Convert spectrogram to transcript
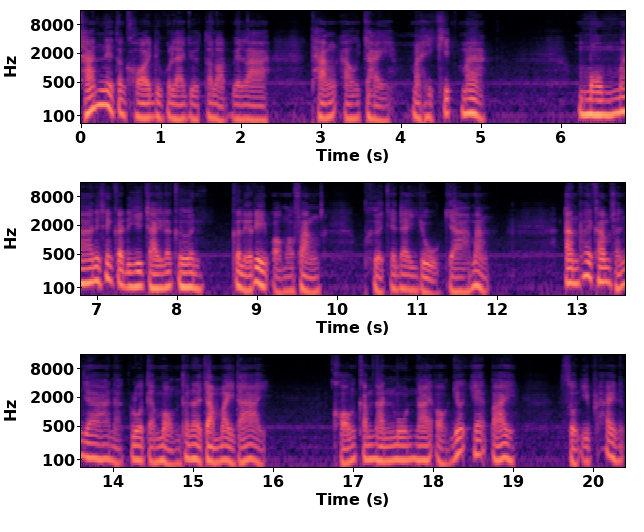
ฉันเนี่ยต้องคอยดูแลอยู่ตลอดเวลา ทั้งเอาใจไม่ให้คิดมากหม่มมานี่ฉันก็ดีใจเหลือเกิน ก็เลยรีบออกมาฟัง เพื่อจะได้อยู่ยามั่ง อันถ้อยคำสัญญานะ่ะกลัวแต่หม่อมเท่านั้นจำไม่ได้ ของกำนันมูลนายออกเยอะแยะไป ส่วนอีไพร่นี่ย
